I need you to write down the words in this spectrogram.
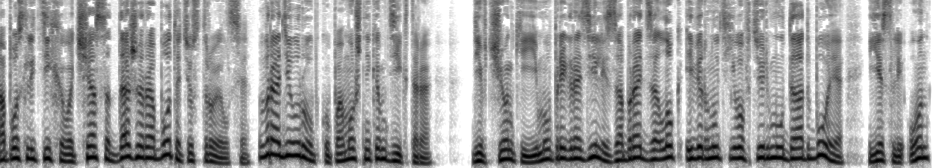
а после тихого часа даже работать устроился, в радиорубку помощником диктора. Девчонки ему пригрозили забрать залог и вернуть его в тюрьму до отбоя, если он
